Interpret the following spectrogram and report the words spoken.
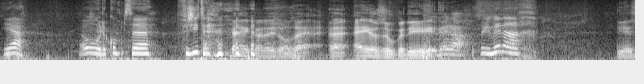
Ja. Oh, er komt uh, visite. Kijk, dat is onze eierzoeker. Die... Goedemiddag. Goedemiddag. Die is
